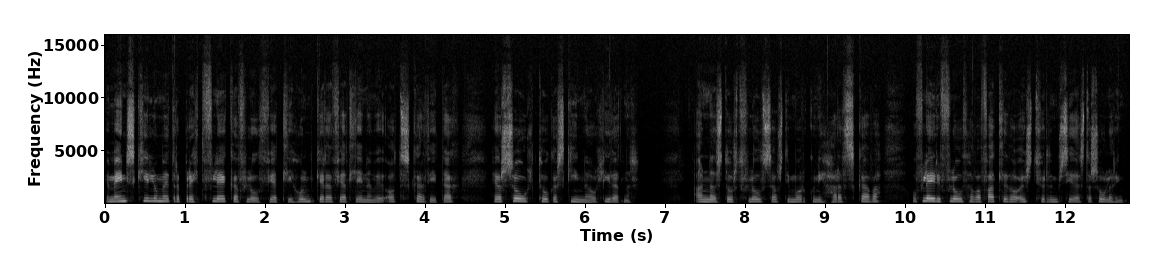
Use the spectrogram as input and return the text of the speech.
Um eins kílometra breytt flekaflóð fjall í holmgerðafjalli innan við Ottskarði í dag þegar sól tók að skína á hlýðarnar. Annað stórt flóð sást í morgun í Harðskafa og fleiri flóð hafa fallið á austfjörðum síðasta sólaring.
